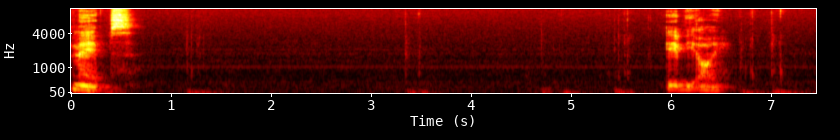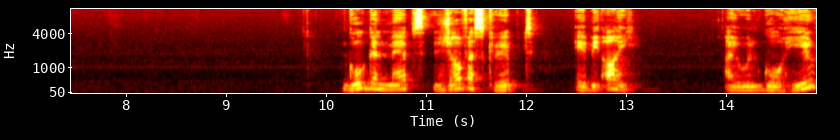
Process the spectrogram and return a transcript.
Maps API Google Maps JavaScript API I. Will go here.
